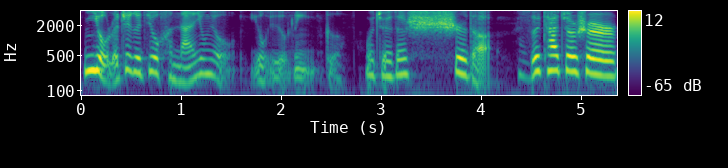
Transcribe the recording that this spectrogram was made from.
你有了这个，就很难拥有有有另一个。我觉得是的。所以它就是，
